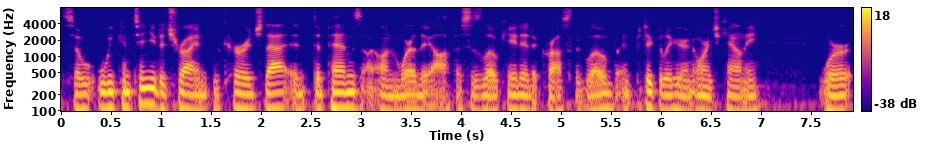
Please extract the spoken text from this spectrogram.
So we continue to try and encourage that. It depends on where the office is located across the globe, and particularly here in Orange County, we're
